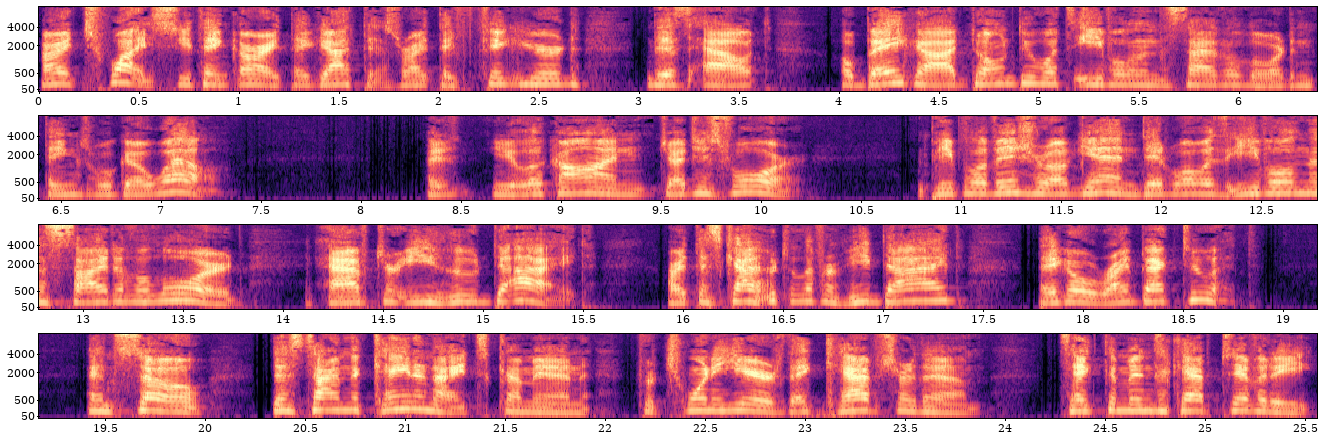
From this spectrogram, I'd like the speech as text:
All right, twice you think, all right, they got this, right? They figured this out. Obey God, don't do what's evil in the sight of the Lord, and things will go well. But you look on, Judges 4. The people of Israel again did what was evil in the sight of the Lord after Ehud died. All right, this guy who delivered him, he died. They go right back to it. And so this time the Canaanites come in for 20 years. They capture them, take them into captivity.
